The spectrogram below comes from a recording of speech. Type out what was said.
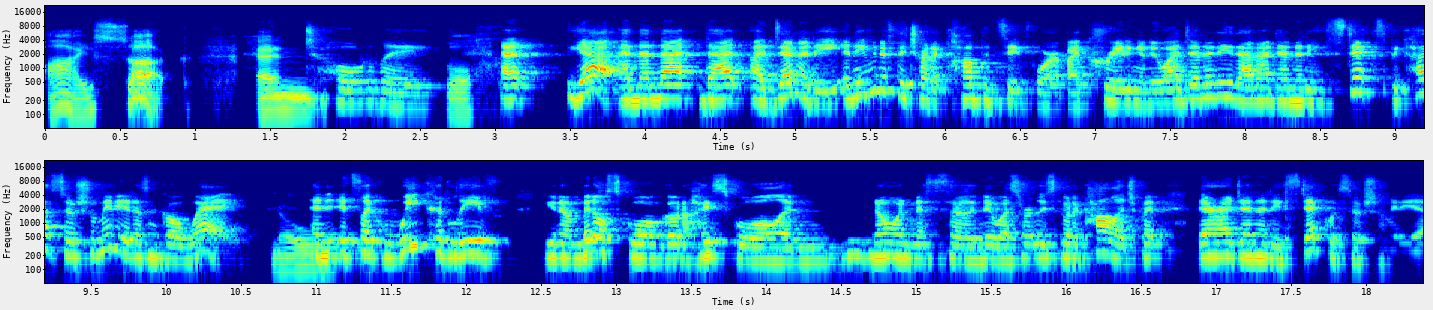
I suck and totally. And yeah and then that that identity and even if they try to compensate for it by creating a new identity that identity sticks because social media doesn't go away. No. and it's like we could leave you know middle school and go to high school and no one necessarily knew us or at least go to college but their identities stick with social media.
